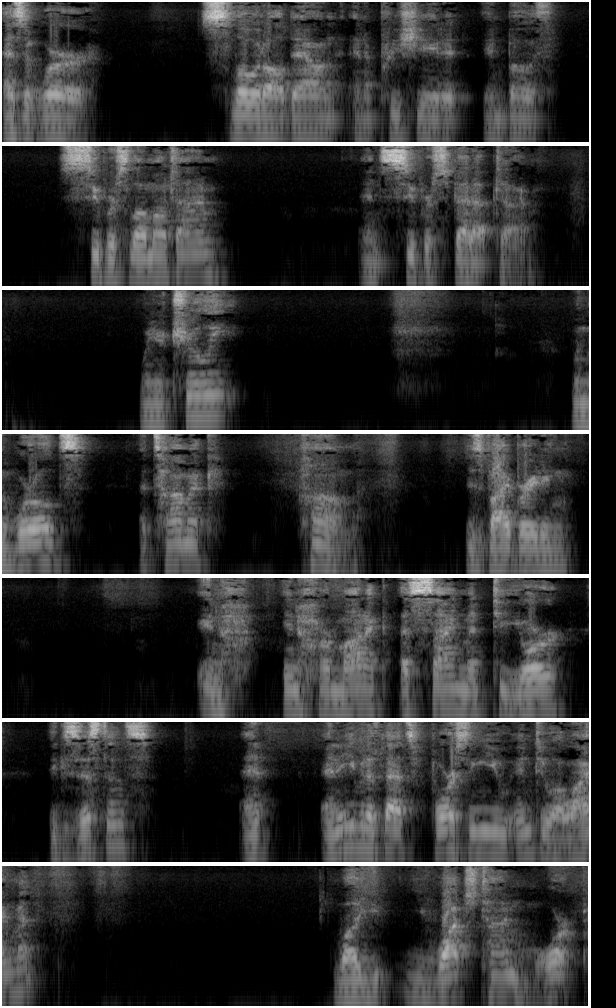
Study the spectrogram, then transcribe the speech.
as it were, slow it all down and appreciate it in both super slow mo time and super sped up time. When you're truly, when the world's atomic hum is vibrating in in harmonic assignment to your existence and and even if that's forcing you into alignment well you you watch time warp.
